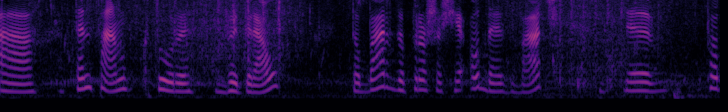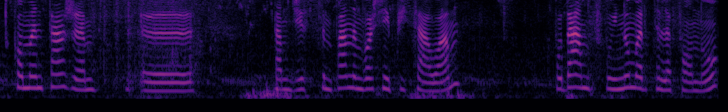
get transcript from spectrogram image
A ten pan, który wygrał, to bardzo proszę się odezwać e, pod komentarzem, e, tam gdzie z tym panem właśnie pisałam. Podałam swój numer telefonu.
